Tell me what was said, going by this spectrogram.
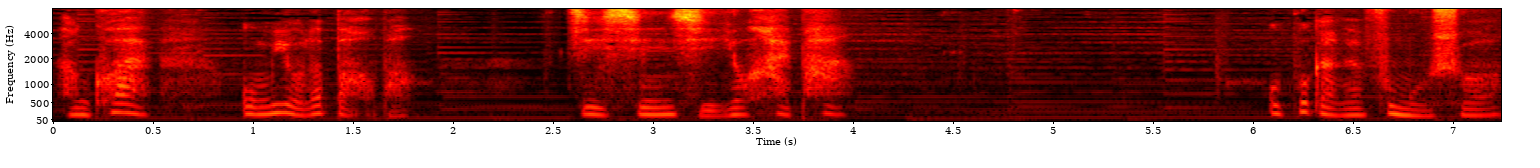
很快。我们有了宝宝，既欣喜又害怕。我不敢跟父母说，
